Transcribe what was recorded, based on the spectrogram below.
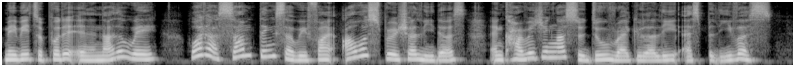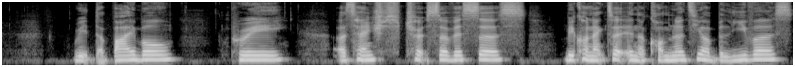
Maybe to put it in another way, what are some things that we find our spiritual leaders encouraging us to do regularly as believers? Read the Bible, pray, attend church services, be connected in a community of believers,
